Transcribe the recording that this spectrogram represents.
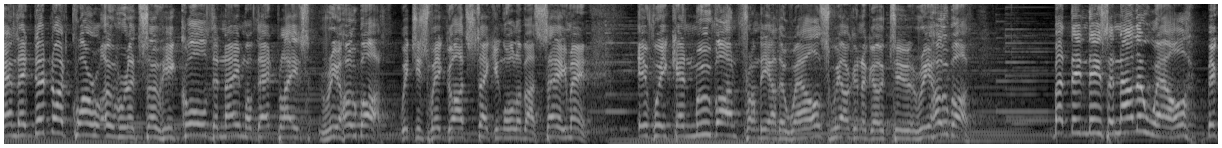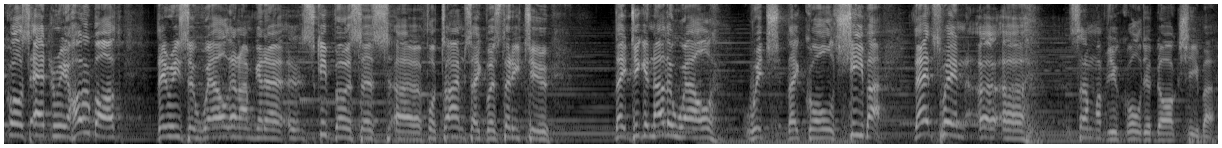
And they did not quarrel over it, so he called the name of that place Rehoboth, which is where God's taking all of us. Say amen. If we can move on from the other wells, we are going to go to Rehoboth. But then there's another well, because at Rehoboth, there is a well, and I'm going to skip verses uh, for time's sake, verse 32. They dig another well, which they call Sheba. That's when uh, uh, some of you called your dog Sheba.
